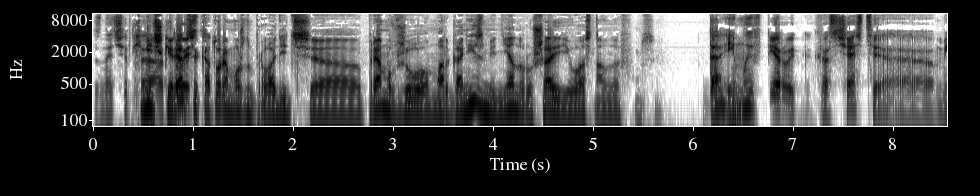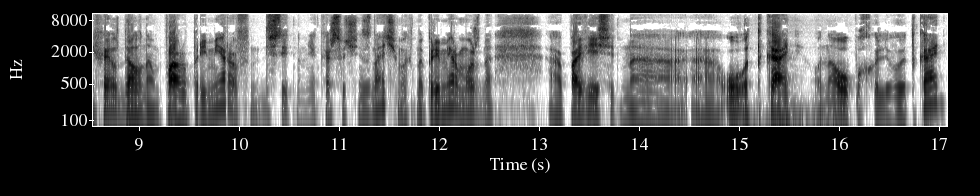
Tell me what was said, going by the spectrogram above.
значит... Химические реакции, есть... которые можно проводить э, прямо в живом организме, не нарушая его основных функций. Да, mm-hmm. и мы в первой как раз части, э, Михаил дал нам пару примеров, действительно, мне кажется, очень значимых. Например, можно э, повесить на э, ткань, на опухолевую ткань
